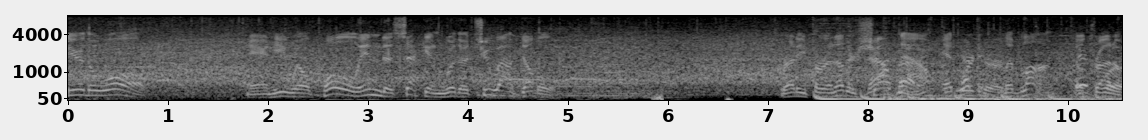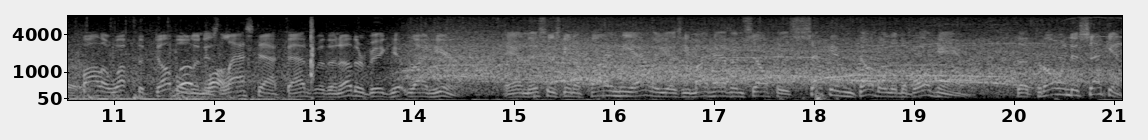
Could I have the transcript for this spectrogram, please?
near the wall. And he will pull into second with a two-out double. Ready for another shot now, Edward LeBron. He'll try to follow up the double in his last at-bat with another big hit right here. And this is going to find the alley as he might have himself his second double of the ballgame. The throw into second.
